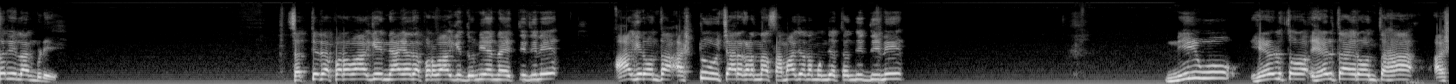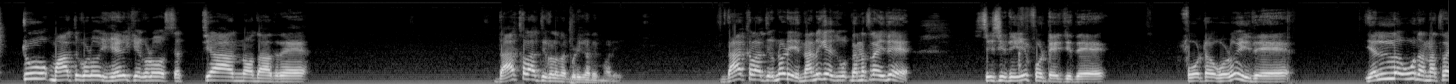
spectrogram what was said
ಸರಿ ಇಲ್ಲ ಅನ್ಬಿಡಿ ಸತ್ಯದ ಪರವಾಗಿ, ನ್ಯಾಯದ ಪರವಾಗಿ ಧ್ವನಿಯನ್ನ ಎತ್ತಿದ್ದೀನಿ. ಆಗಿರುವಂತಹ ಅಷ್ಟು ವಿಚಾರಗಳನ್ನ ಸಮಾಜದ ಮುಂದೆ ತಂದಿದ್ದೀನಿ. ನೀವು ಹೇಳ್ತಾ ಹೇಳ್ತಾ ಇರುವಂತಹ ಅಷ್ಟು ಮಾತುಗಳು, ಹೇಳಿಕೆಗಳು ಸತ್ಯ ಅನ್ನೋದಾದ್ರೆ ದಾಖಲಾತಿಗಳನ್ನ ಬಿಡುಗಡೆ ಮಾಡಿ. ದಾಖಲಾತಿ, ನೋಡಿ, ನನಗೆ ನನ್ನ ಹತ್ರ ಇದೆ. C C T V footage ಇದೆ, ಫೋಟೋಗಳು ಇದೆ, ಎಲ್ಲವೂ ನನ್ನ ಹತ್ರ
